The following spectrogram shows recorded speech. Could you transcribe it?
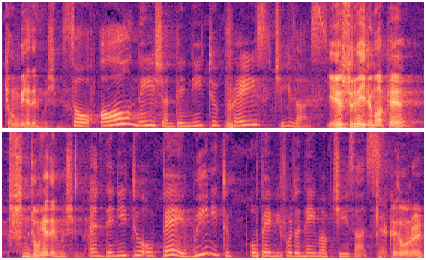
경배해야 되는 것입니다. So all nation, they need to praise Jesus. 예수님의 이름 앞에 순종해야 되는 것입니다. And they need to obey. We need to obey before the name of Jesus. 네, 그래서 오늘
